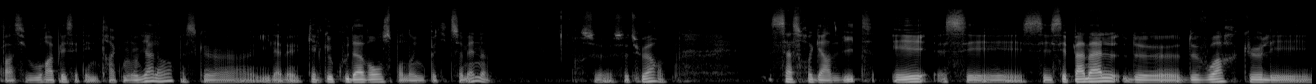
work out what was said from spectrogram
Enfin, si vous vous rappelez, c'était une traque mondiale, hein, parce qu'il avait quelques coups d'avance pendant une petite semaine, ce, tueur. Ça se regarde vite, et c'est pas mal de, voir que les,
